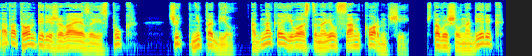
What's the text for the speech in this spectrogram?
А потом, переживая за испуг, чуть не побил. Однако его остановил сам кормчий, что вышел на берег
